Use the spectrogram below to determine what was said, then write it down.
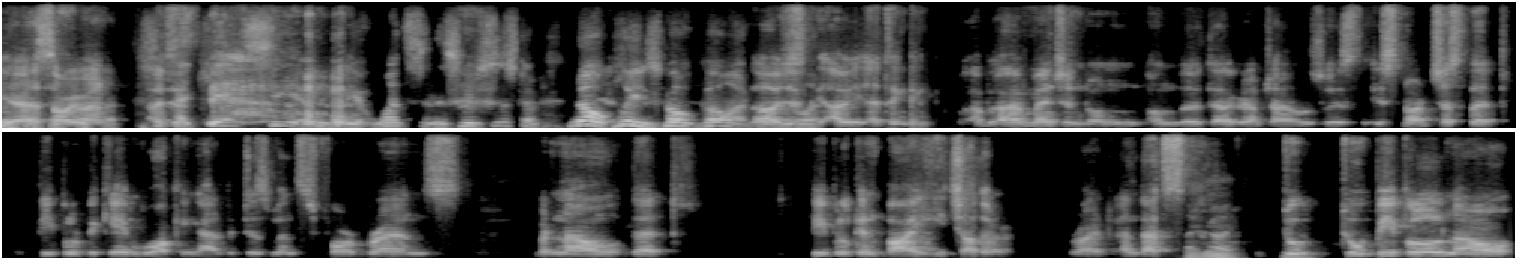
Yeah, sorry, man. I just I can't see everybody at once in this new system. No, please go go on. No, go just on. I, I think I mentioned on on the Telegram channel. So it's it's not just that people became walking advertisements for brands but now that people can buy each other right and that's two two people now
